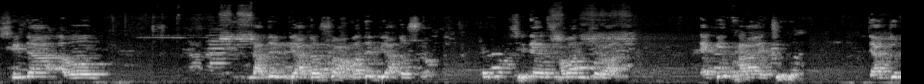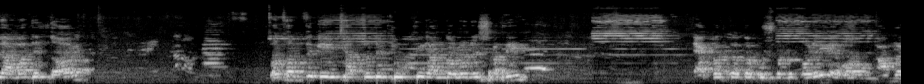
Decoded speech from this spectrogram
সেটা এবং তাদের যে আদর্শ, আমাদের যে আদর্শ, সেটা সমান্তরাল একই ধারায় ছিল। যার জন্য আমাদের দল প্রথম থেকে এই ছাত্রদের যৌক্তিক আন্দোলনের সাথে একত্রতা পোষণ করে এবং আমরা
